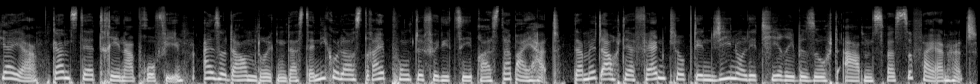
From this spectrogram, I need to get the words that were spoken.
Ja, ja, ganz der Trainerprofi. Also Daumen drücken, dass der Nikolaus drei Punkte für die Zebras dabei hat. Damit auch der Fanclub, den Gino Lettieri besucht, abends was zu feiern hat.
